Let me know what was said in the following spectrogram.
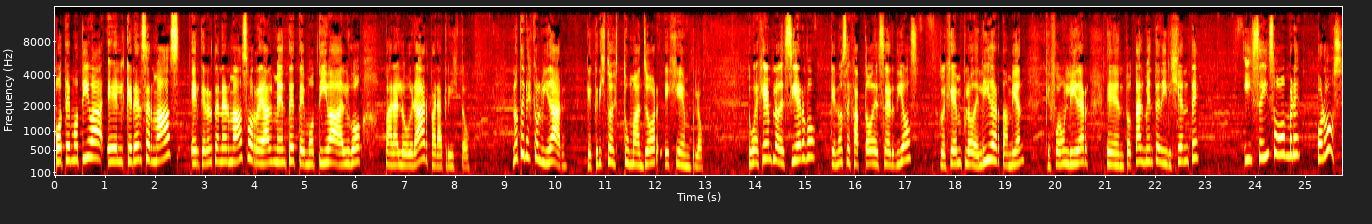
¿O te motiva el querer ser más, el querer tener más o realmente te motiva algo para lograr para Cristo? No tenés que olvidar que Cristo es tu mayor ejemplo. Tu ejemplo de siervo que no se japtó de ser Dios. Tu ejemplo de líder también, que fue un líder eh, totalmente diligente y se hizo hombre por vos.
